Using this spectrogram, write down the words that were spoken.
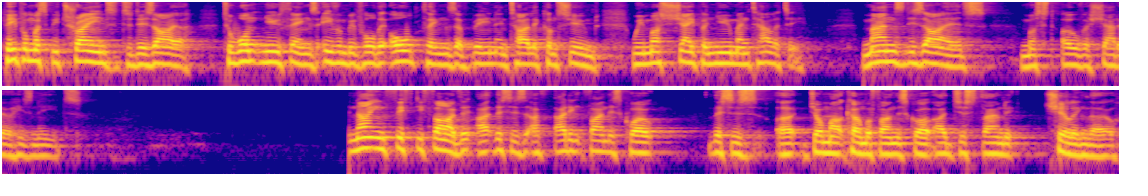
People must be trained to desire, to want new things even before the old things have been entirely consumed. We must shape a new mentality. Man's desires must overshadow his needs. In 1955, this is, I didn't find this quote. This is uh, John Mark Comer found this quote. I just found it chilling, though.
